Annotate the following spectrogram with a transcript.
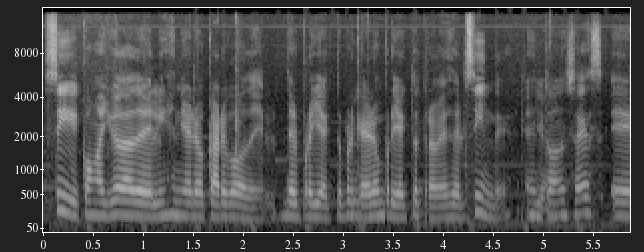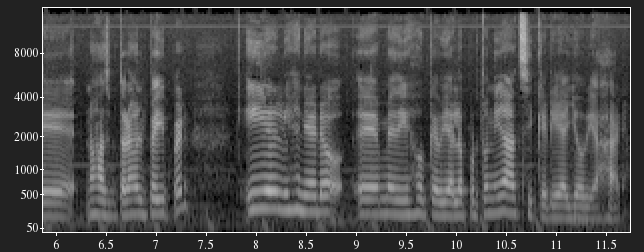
Sí, con ayuda del ingeniero a cargo del, del proyecto, porque era un proyecto a través del CINDE. Entonces, eh, nos aceptaron el paper y el ingeniero eh, me dijo que había la oportunidad si quería yo viajar.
